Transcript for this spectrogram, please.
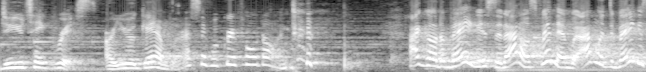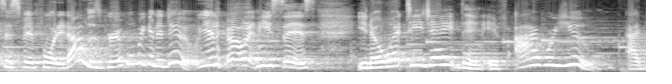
do you take risks? Are you a gambler? I said, well, Griff, hold on. I go to Vegas and I don't spend that, but I went to Vegas and spent forty dollars. Griff, what are we gonna do? You know? And he says, you know what, TJ? Then if I were you, I'd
